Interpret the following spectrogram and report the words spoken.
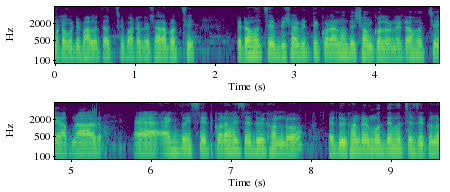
মোটামুটি ভালো চাচ্ছে, পাঠকের সারা পাচ্ছি। এটা হচ্ছে বিষয়ভিত্তিক কোরআন হাদিস সংকলন। এটা হচ্ছে আপনার এক, দুই সেট করা হয়েছে, দুই খণ্ড। দুই খণ্ডের মধ্যে হচ্ছে যে কোনো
